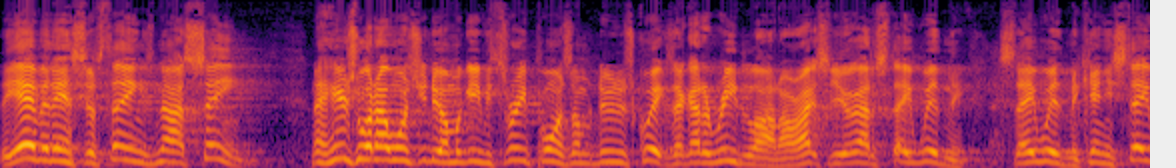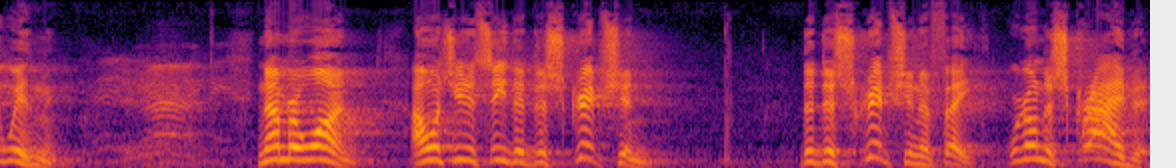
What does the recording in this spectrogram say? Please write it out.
the evidence of things not seen. Now, here's what I want you to do. I'm going to give you three points. I'm going to do this quick because I got to read a lot, all right? So you got to stay with me. Stay with me. Can you stay with me? Amen. Number one, I want you to see the description, the description of faith. We're going to describe it,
